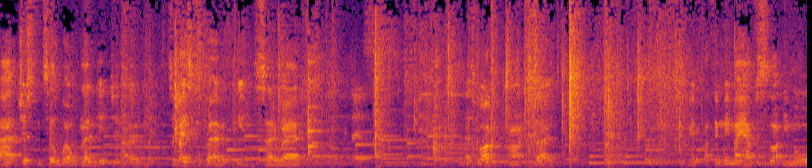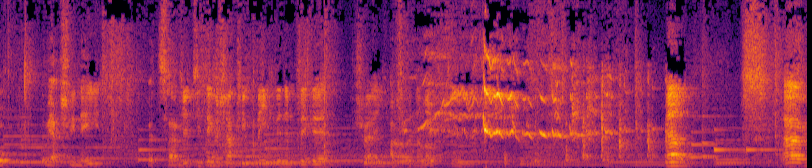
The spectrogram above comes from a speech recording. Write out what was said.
uh, just until well blended. Open it. So basically, put everything in. So uh, there's one. Right, so I think we may have slightly more than we actually need. But um, Do, do you think we should actually make it in a bigger tray rather than a loaf? Now, um,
